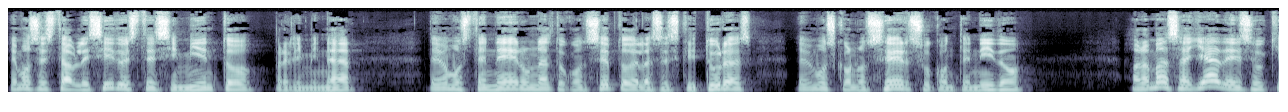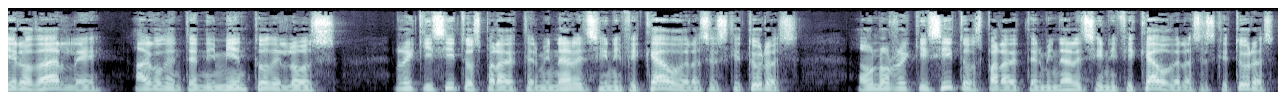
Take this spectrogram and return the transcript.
Hemos establecido este cimiento preliminar. Debemos tener un alto concepto de las escrituras, debemos conocer su contenido. Ahora, más allá de eso, quiero darle algo de entendimiento de los requisitos para determinar el significado de las escrituras, a unos requisitos para determinar el significado de las escrituras.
